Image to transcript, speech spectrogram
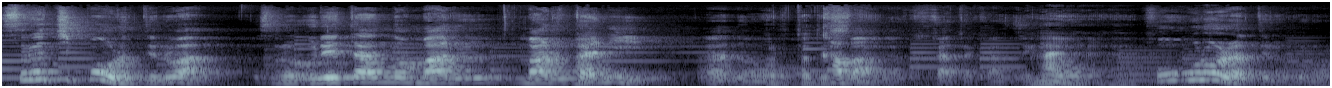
ストレッチポールっていうのはそのウレタンの丸丸太に、あの丸太ですね。カバーがかかった感じだけど、はいはいはい。フォームローラーっていうのはこの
